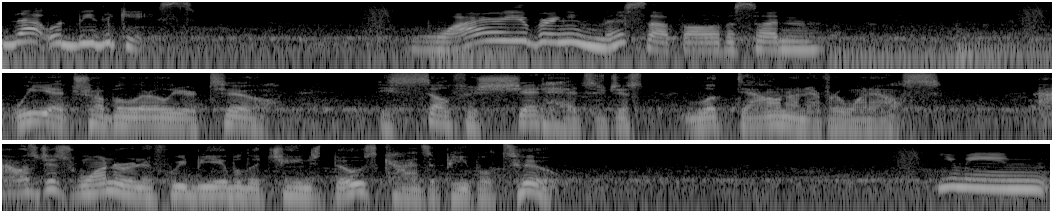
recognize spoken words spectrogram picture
That would be the case. Why are you bringing this up all of a sudden? We had trouble earlier too. These selfish shitheads who just look down on everyone else. I was just wondering if we'd be able to change those kinds of people too. You mean,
